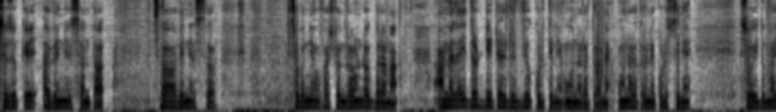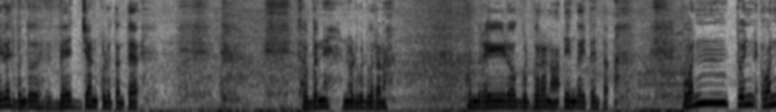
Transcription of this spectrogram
ಸುಜುಕಿ ಅವೆನ್ಯೂಸ್ ಅಂತ. ಸೊ ಅವೆನ್ಯೂಸು ಸೊ ಬನ್ನಿ ಫಸ್ಟ್ ಒಂದು ರೌಂಡ್ ಹೋಗಿ ಬರೋಣ. ಆಮೇಲೆ ಇದ್ರ ಡೀಟೇಲ್ ರಿವ್ಯೂ ಕೊಡ್ತೀನಿ ಓನರ್ ಹತ್ರನೇ. ಓನರ್ ಹತ್ರನೇ ಕೊಡಿಸ್ತೀನಿ. ಸೊ ಇದು ಮೈಲೇಜ್ ಬಂದು ಬೇಜಾನ್ ಕೊಡುತ್ತಂತೆ. ಸೊ ಬನ್ನಿ ನೋಡ್ಬಿಟ್ಟು ಬರೋಣ. ಒಂದು ರೈಡ್ ಹೋಗ್ಬಿಟ್ಟು ಬರೋಣ, ಹೆಂಗೈತೆ ಅಂತ. ಒನ್ ಟ್ವೆನ್, one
